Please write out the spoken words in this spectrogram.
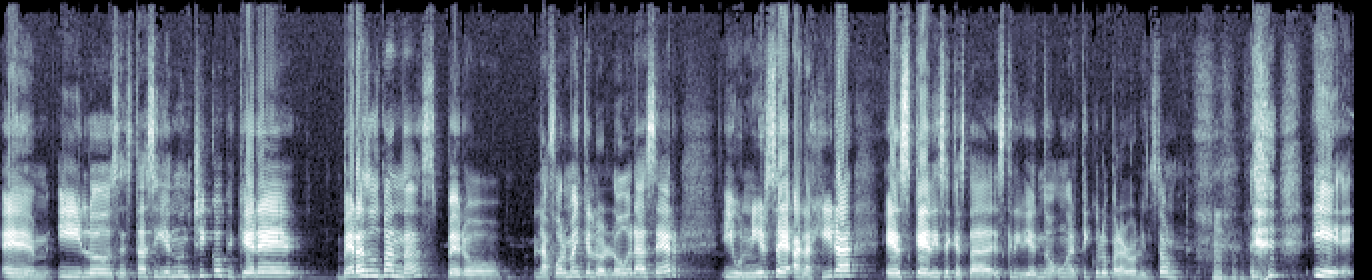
Eh, y los está siguiendo un chico que quiere ver a sus bandas, pero la forma en que lo logra hacer y unirse a la gira es que dice que está escribiendo un artículo para Rolling Stone. y,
